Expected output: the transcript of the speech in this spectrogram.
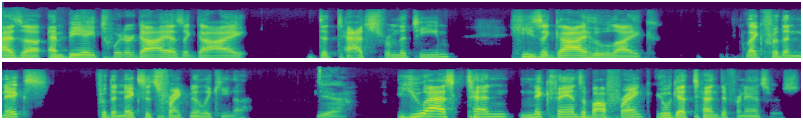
as a NBA Twitter guy, as a guy detached from the team, he's a guy who like like for the Knicks, for the Knicks, it's Frank Ntilikina. yeah. You ask 10 Knick fans about Frank, you'll get 10 different answers.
